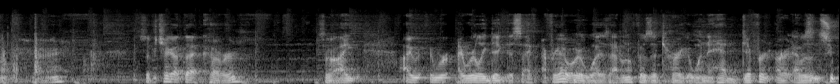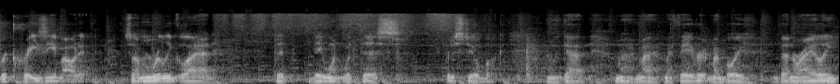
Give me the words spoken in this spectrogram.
Okay. So if you check out that cover, so I, I, I really dig this. I, I forgot what it was. I don't know if it was a Target one. It had different art. I wasn't super crazy about it. So I'm really glad that they went with this for the Steelbook. And we got my, my, my favorite, my boy Ben Reilly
